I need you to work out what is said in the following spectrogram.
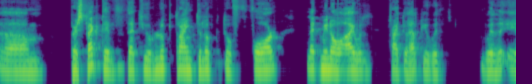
um, perspective that you're look trying to look to for, let me know. I will try to help you with with a,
